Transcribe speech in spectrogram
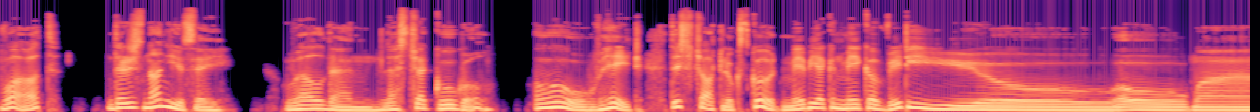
What? There is none, you say? Well then, let's check Google. Oh, wait, this chart looks good. Maybe I can make a video. Oh my.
